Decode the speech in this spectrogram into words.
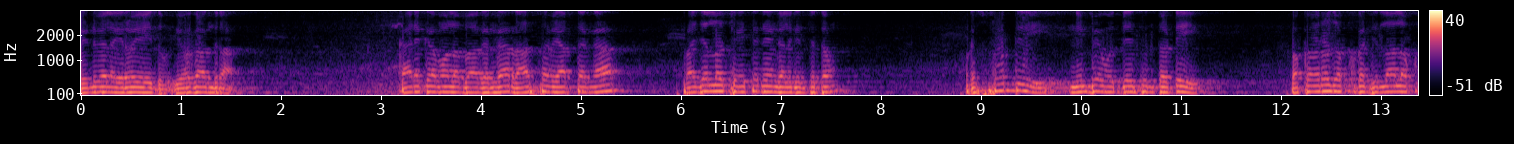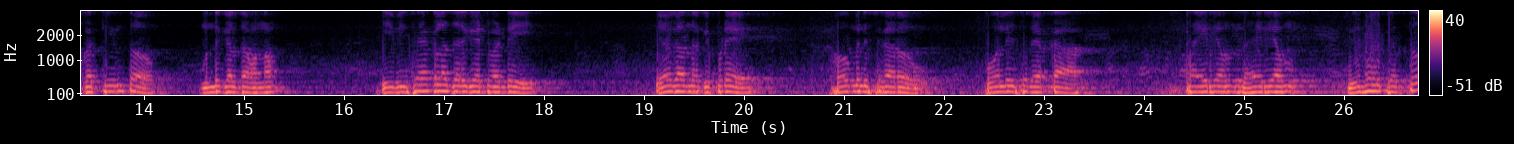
రెండు వేల ఇరవై ఐదు యోగాంధ్ర కార్యక్రమంలో భాగంగా రాష్ట్ర వ్యాప్తంగా ప్రజల్లో చైతన్యం కలిగించటం ఒక స్ఫూర్తి నింపే ఉద్దేశంతో ఒక్కొక్క రోజు ఒక్కొక్క జిల్లాలో ఒక్కొక్క థీమ్తో ముందుకెళ్తా ఉన్నాం. ఈ విశాఖలో జరిగేటువంటి యోగాంధ్రకి ఇప్పుడే హోమ్ మినిస్టర్ గారు పోలీసుల యొక్క స్థైర్యం ధైర్యం విధులు చెప్తూ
